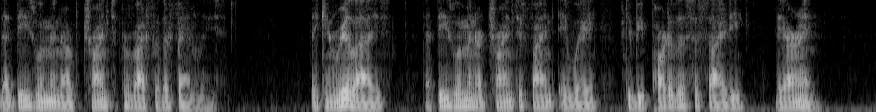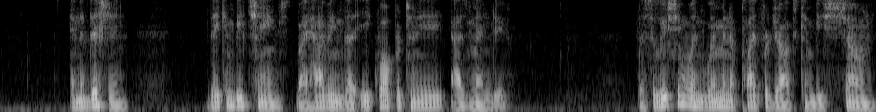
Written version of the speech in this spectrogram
that these women are trying to provide for their families. They can realize that these women are trying to find a way to be part of the society they are in. In addition, they can be changed by having the equal opportunity as men do. The solution when women apply for jobs can be shown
